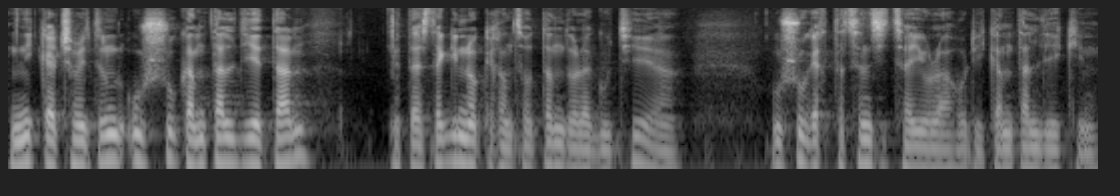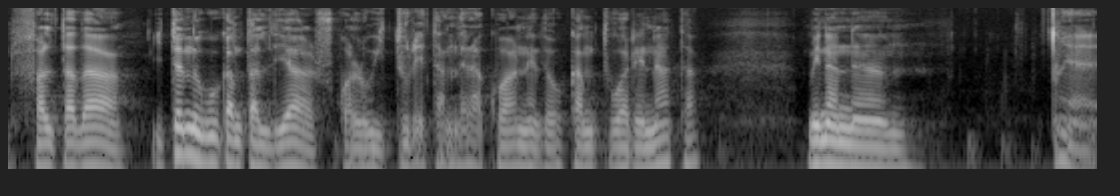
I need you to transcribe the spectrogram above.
Nik atxamaiten usu kantaldietan, eta ez da ginok erantzautan duela guti, uh, usu gertatzen zitzaiola hori kantaldiekin. Falta da, iten dugu kantaldia, eskualu ituretan delakoan edo kantuarena, eta Binen, eh,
